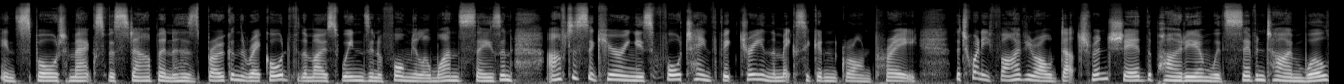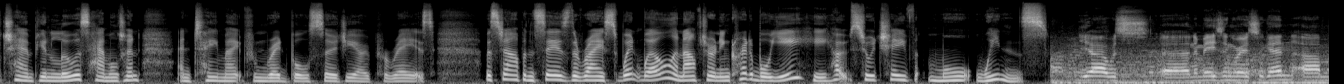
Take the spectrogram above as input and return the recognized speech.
In sport, Max Verstappen has broken the record for the most wins in a Formula One season after securing his 14th victory in the Mexican Grand Prix. The 25 year old Dutchman shared the podium with seven time world champion Lewis Hamilton and teammate from Red Bull Sergio Perez. Verstappen says the race went well, and after an incredible year, he hopes to achieve more wins. Yeah, it was uh, an amazing race again. Um,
